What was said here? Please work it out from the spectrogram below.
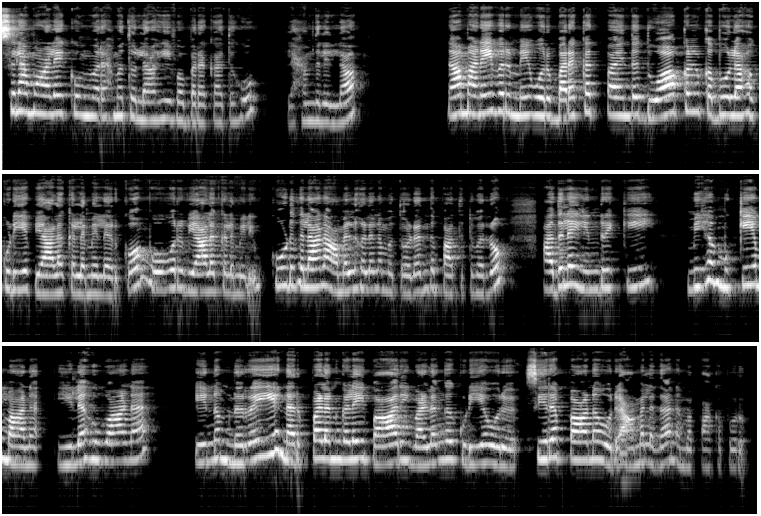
அஸ்லாம் வலைக்கம் வரமத்துல்லாஹி வபரகாத்துஹு. அலமதுல்லா நாம் அனைவருமே ஒரு பரக்கத் பாய்ந்த துவாக்கள் கபூலாகக்கூடிய வியாழக்கிழமையில் இருக்கோம். ஒவ்வொரு வியாழக்கிழமையிலையும் கூடுதலான அமல்களை நம்ம தொடர்ந்து பார்த்துட்டு வர்றோம். அதில் இன்றைக்கு மிக முக்கியமான இலகுவான இன்னும் நிறைய நற்பலன்களை வாரி வழங்கக்கூடிய ஒரு சிறப்பான ஒரு அமலை தான் நம்ம பார்க்க போகிறோம்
